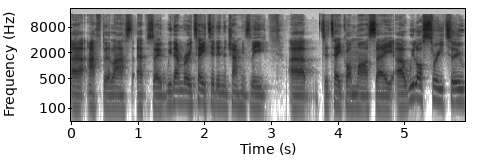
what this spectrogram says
Uh, after last episode. We then rotated in the Champions League uh, to take on Marseille. Uh, we lost 3 2.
